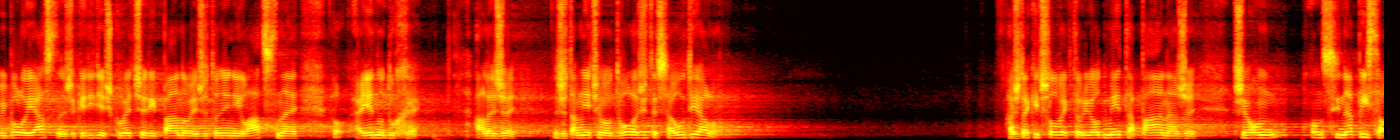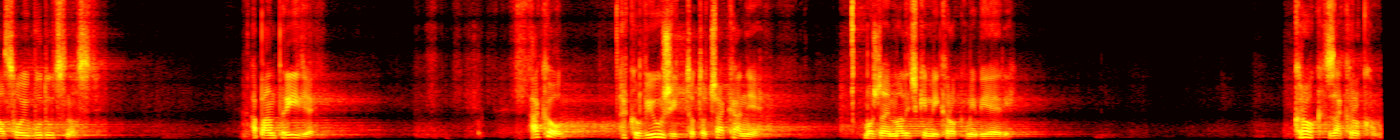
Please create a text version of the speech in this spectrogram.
Aby bolo jasné, že keď ideš ku večeri pánovej, že to není lacné a jednoduché, ale že, že tam niečo dôležité sa udialo. A že taký človek, ktorý odmieta pána, že, že on, on si napísal svoju budúcnosť. A pán príde. Ako, ako využiť toto čakanie? Možno aj maličkými krokmi viery. Krok za krokom.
